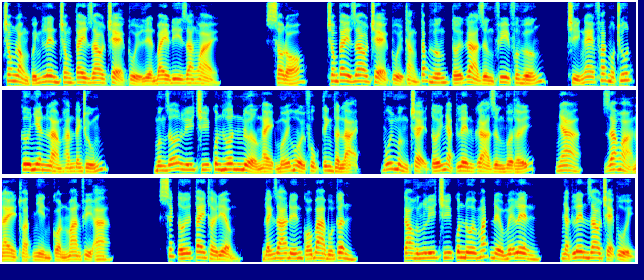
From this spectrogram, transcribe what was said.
trong lòng quính lên trong tay dao trẻ tuổi liền bay đi ra ngoài. Sau đó, trong tay dao trẻ tuổi thẳng tắp hướng tới gà rừng phi phương hướng, chỉ nghe phát một chút, cư nhiên làm hắn đánh trúng. Mừng rỡ lý trí quân hơn nửa ngày mới hồi phục tinh thần lại, vui mừng chạy tới nhặt lên gà rừng vừa thấy, nha, gia hỏa này thoạt nhìn còn man phì a. Xách tới tay thời điểm, đánh giá đến có 3-4 cân. Cao hứng lý trí quân đôi mắt đều mễ lên, nhặt lên dao trẻ tuổi,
